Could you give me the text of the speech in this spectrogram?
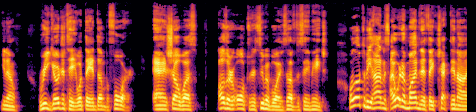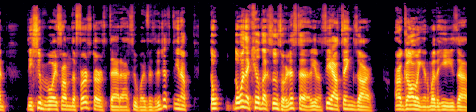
you know, regurgitate what they had done before and show us other alternate Superboys of the same age. Although, to be honest, I wouldn't have minded if they checked in on the Superboy from the first Earth that uh, Superboy visited. Just, you know, the the one that killed Lex Luthor, just to, you know, see how things are are going and whether he's, uh,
